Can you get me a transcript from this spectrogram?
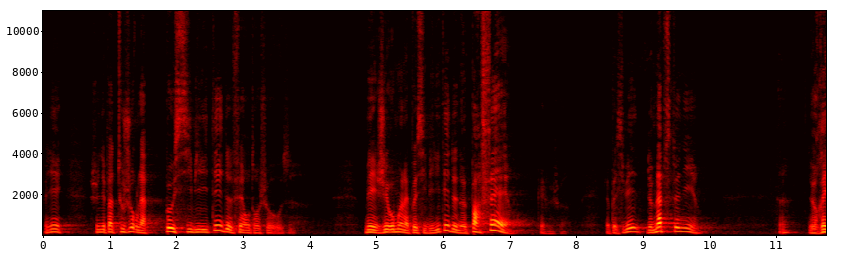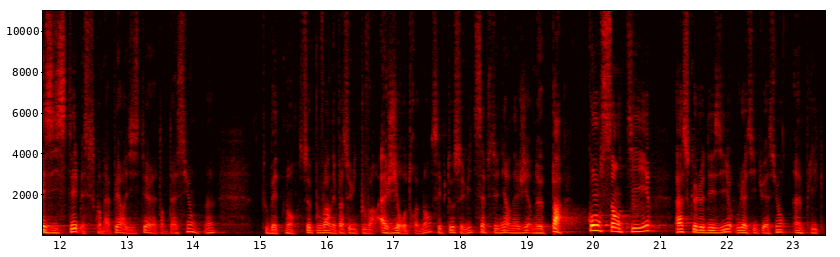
Vous voyez, je n'ai pas toujours la possibilité de faire autre chose, mais j'ai au moins la possibilité de ne pas faire quelque chose, la possibilité de m'abstenir, hein, de résister, c'est ce qu'on appelle résister à la tentation, hein, tout bêtement. Ce pouvoir n'est pas celui de pouvoir agir autrement, c'est plutôt celui de s'abstenir d'agir, ne pas consentir à ce que le désir ou la situation implique.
